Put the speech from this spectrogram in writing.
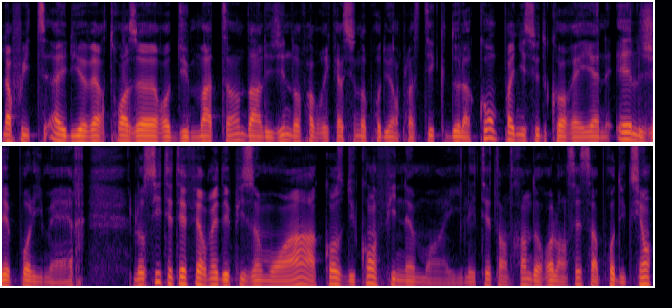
La fuite a eu lieu vers 3 heures du matin dans l'usine de fabrication de produits en plastique de la compagnie sud-coréenne LG Polymer. Le site était fermé depuis un mois à cause du confinement. Il était en train de relancer sa production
